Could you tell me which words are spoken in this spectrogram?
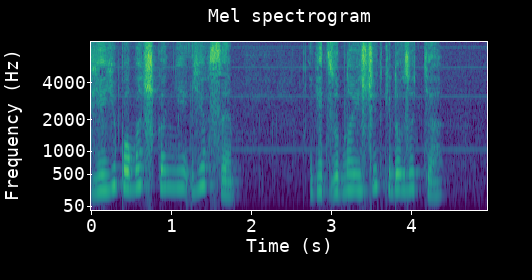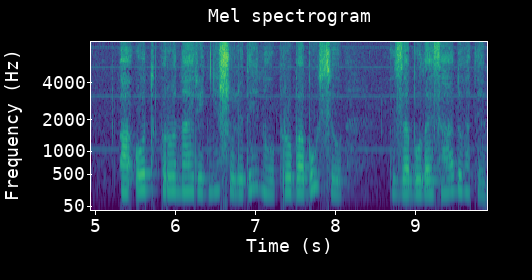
в її помешканні є все, від зубної щітки до взуття. А от про найріднішу людину, про бабусю, забула й згадувати.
